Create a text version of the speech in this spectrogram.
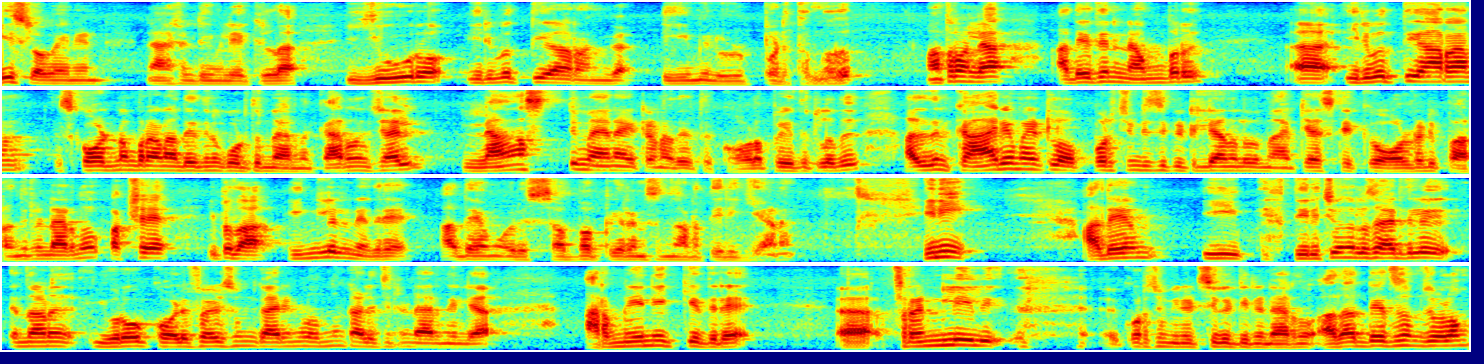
ഈ സ്ലോവേനിയൻ നാഷണൽ ടീമിലേക്കുള്ള യൂറോ ഇരുപത്തിയാറ് അംഗ ടീമിൽ ഉൾപ്പെടുത്തുന്നത്. മാത്രമല്ല അദ്ദേഹത്തിന്റെ നമ്പർ ഇരുപത്തിയാറാം സ്കോഡ് നമ്പറാണ് അദ്ദേഹത്തിന് കൊടുത്തിട്ടുണ്ടായിരുന്നത്. കാരണം വെച്ചാൽ ലാസ്റ്റ് മാൻ ആയിട്ടാണ് അദ്ദേഹത്തെ കോളപ്പ് ചെയ്തിട്ടുള്ളത്. അതിന് കാര്യമായിട്ടുള്ള ഓപ്പർച്യൂണിറ്റീസ് കിട്ടില്ല എന്നുള്ളത് മാറ്റിയാസ് കേക്ക് ഓൾറെഡി പറഞ്ഞിട്ടുണ്ടായിരുന്നു. പക്ഷേ ഇപ്പോൾ ദാ ഇംഗ്ലണ്ടിനെതിരെ അദ്ദേഹം ഒരു സബ് അപ്പിയറൻസ് നടത്തിയിരിക്കുകയാണ്. ഇനി അദ്ദേഹം ഈ തിരിച്ചു വന്നുള്ള സാഹചര്യത്തിൽ എന്താണ് യൂറോ ക്വാളിഫയേഴ്സും കാര്യങ്ങളൊന്നും കളിച്ചിട്ടുണ്ടായിരുന്നില്ല. അർമേനിയക്കെതിരെ ഫ്രണ്ട്ലിയിൽ കുറച്ച് മിനിറ്റ്സ് കിട്ടിയിട്ടുണ്ടായിരുന്നു. അത് അദ്ദേഹത്തെ സംബന്ധിച്ചോളം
